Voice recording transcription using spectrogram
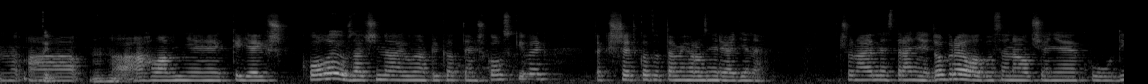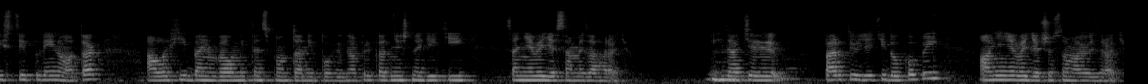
No a, mhm. a hlavne, keď aj v škole už začínajú napríklad ten školský vek, tak všetko to tam je hrozne riadené čo na jednej strane je dobré, lebo sa naučia nejakú disciplínu a tak, ale chýba im veľmi ten spontánny pohyb. Napríklad dnešné deti sa nevedia same zahrať. Ich mm-hmm. dáte partiu detí dokopy a oni nevedia, čo sa majú zrať.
